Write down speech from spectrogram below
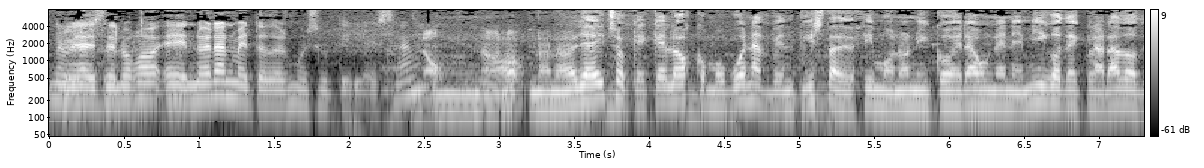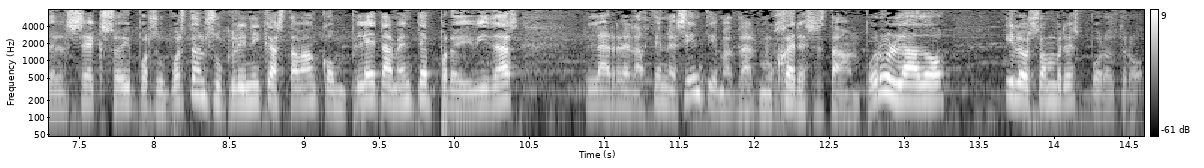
No, mira, desde luego eh, no eran métodos muy sutiles. ¿eh? No, no, no. No, no, ya he dicho que Kellogg, como buen adventista decimonónico, era un enemigo declarado del sexo y, por supuesto, en su clínica estaban completamente prohibidas las relaciones íntimas. Las mujeres estaban por un lado y los hombres por otro.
